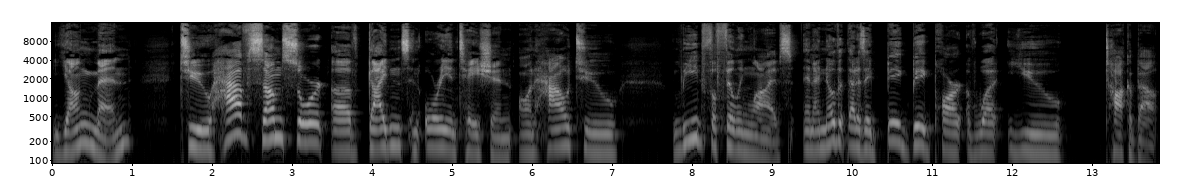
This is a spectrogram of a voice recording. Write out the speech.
young men to have some sort of guidance and orientation on how to lead fulfilling lives. And I know that that is a big, big part of what you talk about.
